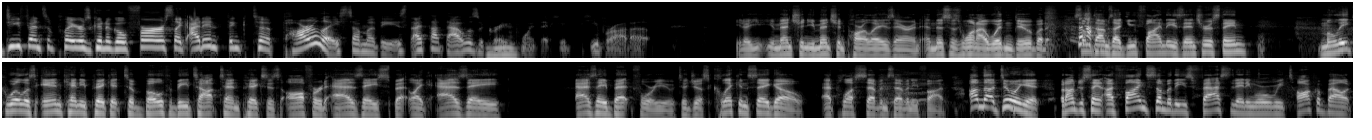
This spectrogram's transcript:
defensive player is going to go first like i didn't think to parlay some of these. I thought that was a great mm. point that he he brought up. You know you, you, mentioned you mentioned parlays aaron and this is one i wouldn't do but sometimes i do find these interesting. Malik willis and kenny pickett to both be top 10 picks is offered as a spe- like as a as a bet for you to just click and say go at plus 775. I'm not doing it, but I'm just saying I find some of these fascinating where when we talk about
